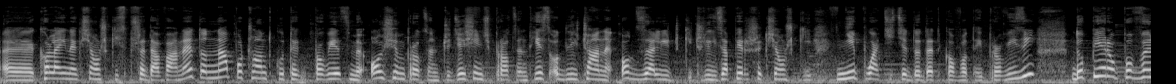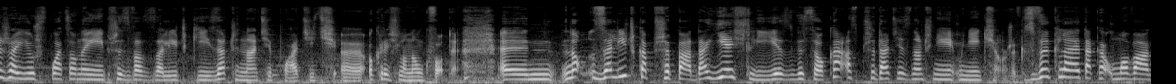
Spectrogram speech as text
e, kolejne książki sprzedawane, to na początku te powiedzmy 8% czy 10% jest odliczane od zaliczki, czyli za pierwsze książki nie płacicie dodatkowo tej prowizji. Dopiero powyżej już wpłaconej przez Was zaliczki zaczynacie płacić określoną kwotę. No, zaliczka przepada, jeśli jest wysoka, a sprzedacie znacznie znacznie mniej książek. Zwykle taka umowa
